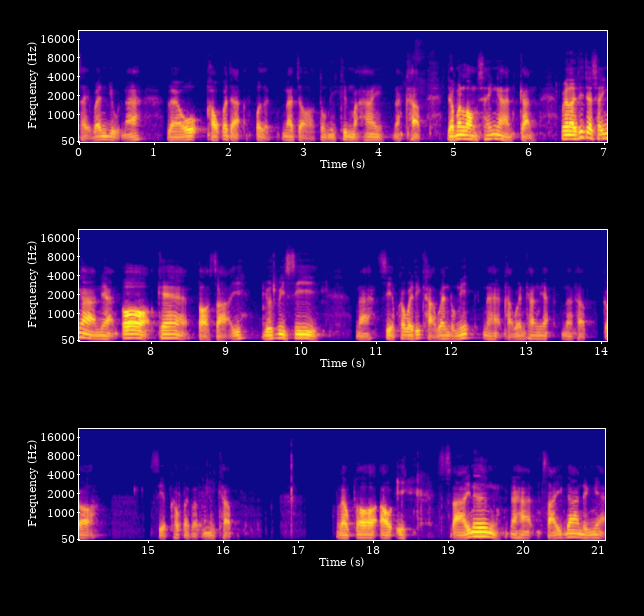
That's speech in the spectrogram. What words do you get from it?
ใส่แว่นอยู่นะ แล้วเขาก็จะเปิดหน้าจอตรงนี้ขึ้นมาให้นะครับ เดี๋ยวมาลองใช้งานกัน เวลาที่จะใช้งานเนี่ยก็แค่ต่อสาย USB-C นะเสียบเข้าไปที่ขาแว่นตรงนี้นะฮะขาแว่นข้างนี้นะครับ ก็เสียบเข้าไปแบบนี้ครับ แล้วก็เอาอีกสายหนึ่งนะฮะสายอีกด้านหนึ่งเนี่ย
